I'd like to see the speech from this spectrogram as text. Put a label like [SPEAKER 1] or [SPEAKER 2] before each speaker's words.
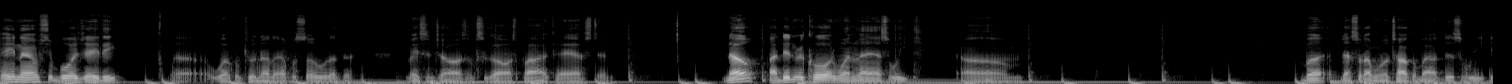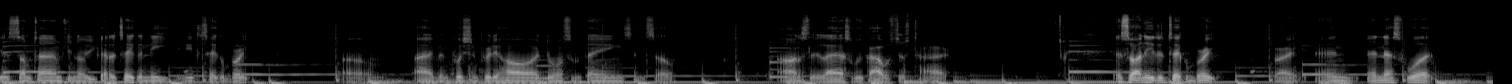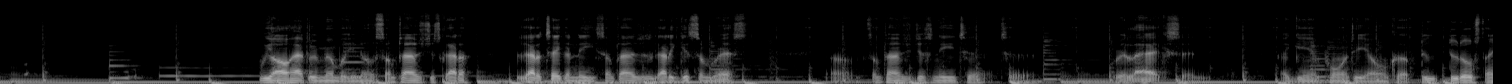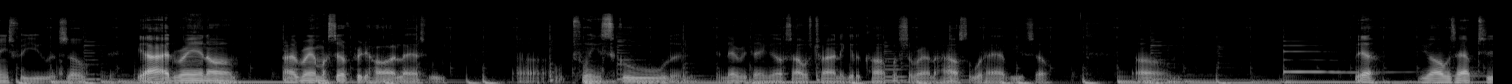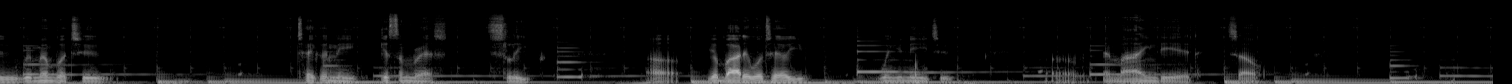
[SPEAKER 1] Hey now, it's your boy JD. Uh, welcome to another episode of the Mason Jars and Cigars podcast. And no, I didn't record one last week. Um, but that's what I want to talk about this week. Is sometimes you know you got to take a knee. You need to take a break. Um, I've been pushing pretty hard, doing some things, and so honestly, last week I was just tired, and so I need to take a break, right? And and that's what we all have to remember, you know, sometimes you just gotta you gotta take a knee. Sometimes you just gotta get some rest. Um, sometimes you just need to to relax and again pour into your own cup. Do do those things for you. And so, yeah, I had ran um I ran myself pretty hard last week uh, between school and and everything else I was trying to get accomplished around the house or what have you. So, um, yeah, you always have to remember to take a knee, get some rest, sleep. Uh, your body will tell you when you need to, um, and mine did. So,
